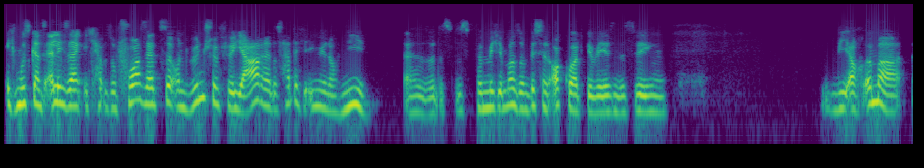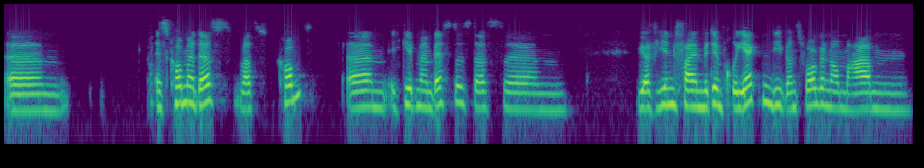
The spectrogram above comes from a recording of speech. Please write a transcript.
Ich muss ganz ehrlich sagen, ich habe so Vorsätze und Wünsche für Jahre, das hatte ich irgendwie noch nie. Also das ist für mich immer so ein bisschen awkward gewesen. Deswegen, wie auch immer, ähm, es komme das, was kommt. Ähm, ich gebe mein Bestes, dass ähm, wir auf jeden Fall mit den Projekten, die wir uns vorgenommen haben,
